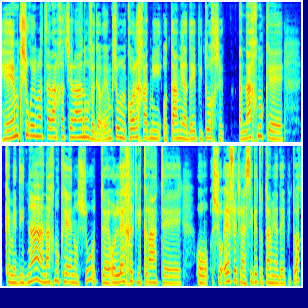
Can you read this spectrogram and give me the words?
הם קשורים לצלחת שלנו וגם הם קשורים לכל אחד מאותם יעדי פיתוח שאנחנו כ... כמדינה, אנחנו כאנושות אה, הולכת לקראת אה, או שואפת להשיג את אותם יעדי פיתוח,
